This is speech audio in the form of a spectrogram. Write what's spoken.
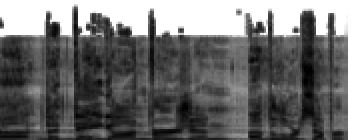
uh, the Dagon version of the Lord's Supper.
